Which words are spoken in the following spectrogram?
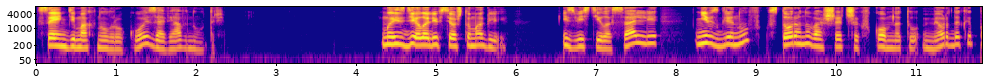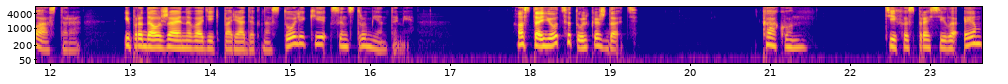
Сэнди махнул рукой, зовя внутрь. «Мы сделали все, что могли», — известила Салли, — не взглянув в сторону вошедших в комнату Мёрдок и пастора и продолжая наводить порядок на столике с инструментами. Остается только ждать. «Как он?» — тихо спросила Эм,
